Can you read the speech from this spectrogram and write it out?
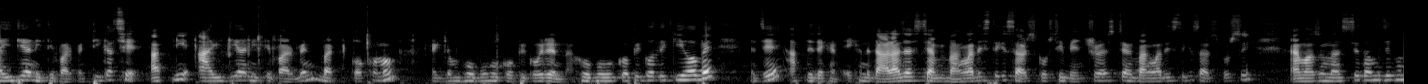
আইডিয়া নিতে পারবেন, ঠিক আছে? আপনি আইডিয়া নিতে পারবেন বাট কখনো একদম হুবহু কপি করেন না। হুবহু কপি করলে কি হবে? যে আপনি দেখেন, এখানে দারাজ আসছে, আমি বাংলাদেশ থেকে সার্চ করছি বেঞ্চর আসছে, আমি বাংলাদেশ থেকে সার্চ করছি অ্যামাজন আসছে, তো আমি যখন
